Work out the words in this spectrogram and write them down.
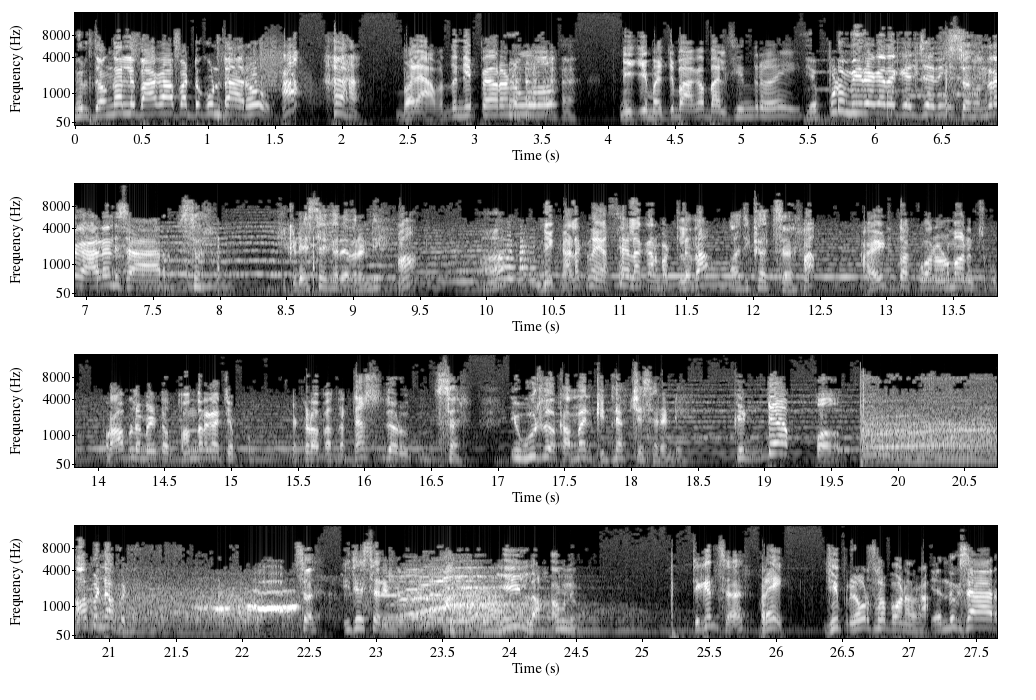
మీరు దొంగల్ని బాగా పట్టుకుంటారు. ఆ? భలే అబద్ధం చెప్పారా నువ్వు. నీకు ఈ మధ్య బాగా బలిసింది రోయ్. ఎప్పుడు మీరే కదా గెలిచేది? తొందరగా ఆడండి సార్. సార్ ఇక్కడ ఎస్ఐ గారు ఎవరండి? ఆ? ఆ? నీ కళ్ళకి నా ఎస్ఐలా కనపట్లేదా అది కాదు సార్. హైట్ తక్కువ అని అనుమానించుకో. ప్రాబ్లం ఏంటో తొందరగా చెప్పు. ఇక్కడ ఒక పెద్ద టెస్ట్ జరుగుతుంది. సార్ ఈ ఊర్లో ఒక అమ్మాయిని కిడ్నాప్ చేశారండి. కిడ్నాప్? ఆపండి ఆపండి. సార్ ఇదే సార్ ఇల్లు. వీళ్ళ అవును. దిగండి సార్. రే జీప్ రివర్స్లో పోనవరా ఎందుకు సార్?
